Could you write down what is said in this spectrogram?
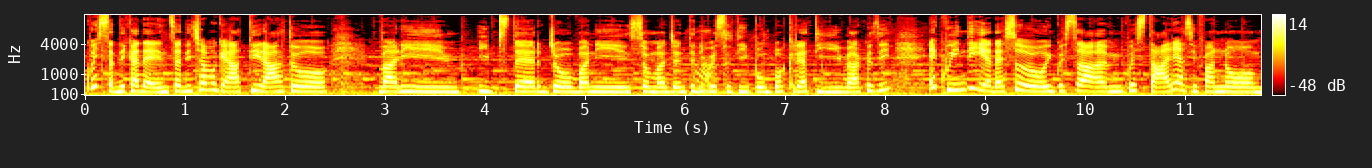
questa decadenza diciamo che ha attirato vari hipster giovani, insomma gente di Ah. questo tipo un po' creativa così e quindi adesso in, questa, in quest'area si fanno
